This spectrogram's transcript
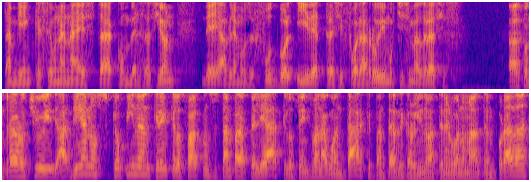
también que se unan a esta conversación de Hablemos de Fútbol y de Tres y Fuera. Rudy, muchísimas gracias. Al contrario, Chuy, ah, díganos qué opinan. ¿Creen que los Falcons están para pelear? ¿Que los Saints van a aguantar? ¿Que Panteras de Carolina va a tener buena o mala temporada?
